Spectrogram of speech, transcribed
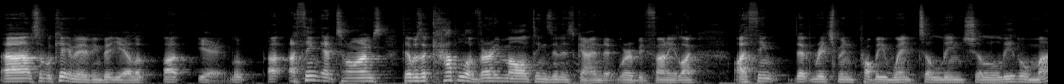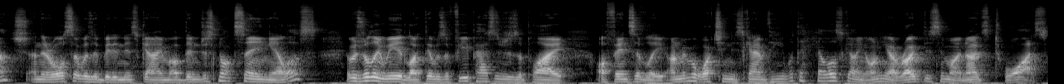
Uh, so we'll keep moving, but yeah, look, yeah, look. I I think at times there was a couple of very mild things in this game that were a bit funny. Like I think that Richmond probably went to Lynch a little much, and there also was a bit in this game of them just not seeing Ellis. It was really weird. Like there was a few passages of play offensively. I remember watching this game thinking, "What the hell is going on here?" I wrote this in my notes twice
